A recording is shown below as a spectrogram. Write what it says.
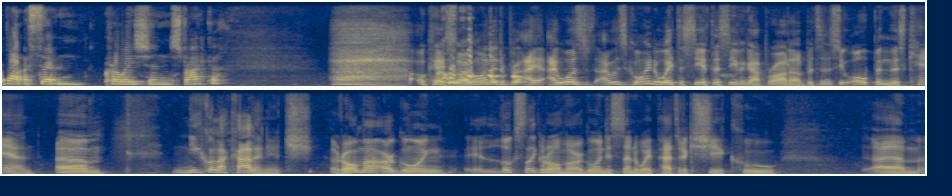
About a certain Croatian striker. okay, so I wanted to. I, I was I was going to wait to see if this even got brought up, but since you opened this can, um, Nikola Kalinic, Roma are going. It looks like Roma are going to send away Patrick Schick, who um,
